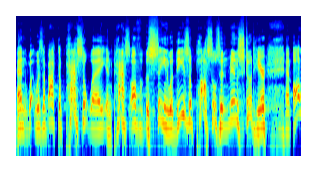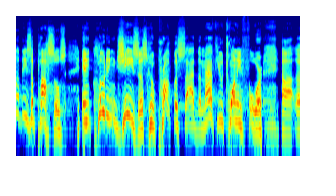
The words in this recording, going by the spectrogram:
and what was about to pass away and pass off of the scene, where these apostles and men stood here, and all of these apostles, including Jesus, who prophesied the Matthew 24 uh, uh,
